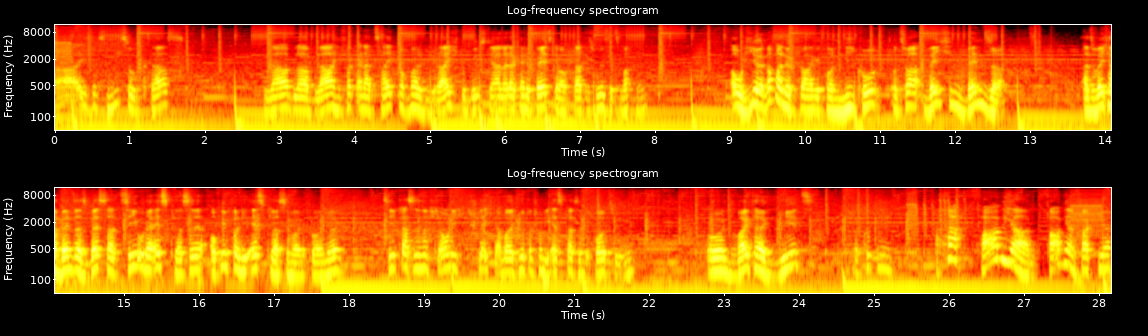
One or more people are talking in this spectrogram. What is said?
Ah, ist jetzt nicht so krass. Bla bla bla. Hier fragt einer, zeig nochmal, wie reich du bist. Ja, leider keine Facecam am Start, das will ich jetzt machen. Oh, hier nochmal eine Frage von Nico. Und zwar, welchen Benzer? Also welcher Benzer ist besser, C oder S-Klasse? Auf jeden Fall die S-Klasse, meine Freunde. C-Klasse ist natürlich auch nicht schlecht, aber ich würde dann schon die S-Klasse bevorzugen. Und weiter geht's. Mal gucken. Aha, Fabian. Fabian fragt hier,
